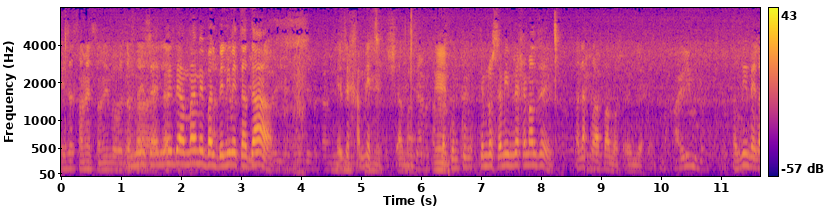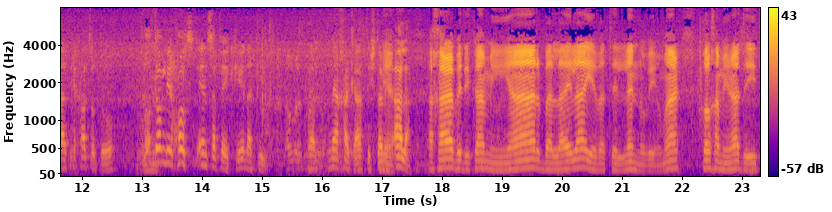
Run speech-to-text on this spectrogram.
איזה חמץ שמים בו בתוך חמץ, ה... אני לא יודע מה מבלבלים את הדעת. איזה חמץ שם. כן. אתם לא שמים לחם על זה? אנחנו אף פעם לא שמים לחם. בחיים לא. אז ממילא תלחץ אותו. לא טוב לרחוץ, אין ספק, שיהיה נקי. אבל מאחר כך תשתמש. כן. הלאה. אחר הבדיקה מיד בלילה יבטלנו ויאמר כל חמירה דאית...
